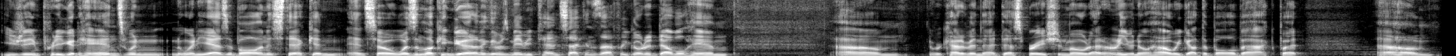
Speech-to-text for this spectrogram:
usually in pretty good hands when when he has a ball in his stick, and and so it wasn't looking good. I think there was maybe ten seconds left. We go to double him. Um, we're kind of in that desperation mode. I don't even know how we got the ball back, but um,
